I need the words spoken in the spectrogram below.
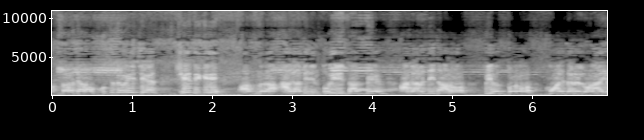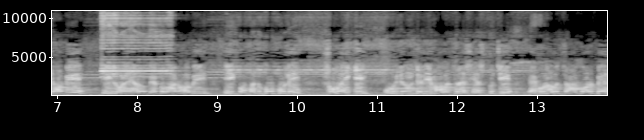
আপনারা যারা উপস্থিত হয়েছেন, সেদিকে আপনারা আগামী দিন তৈরি থাকবেন। আগামী দিন আরও বৃহত্তর ময়দানে লড়াই হবে। এই লড়াই আরও ব্যবহার হবে। এই কথাটুকু বলে সবাইকে অভিনন্দন জানিয়ে আলোচনা শেষ করছি। এখন আলোচনা করবেন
